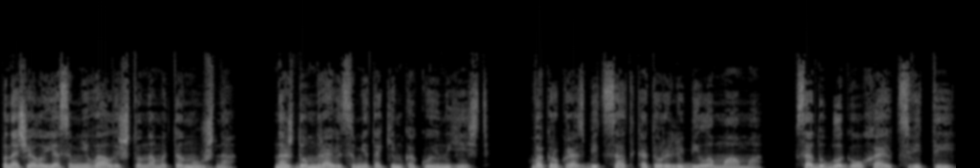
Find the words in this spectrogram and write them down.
Поначалу я сомневалась, что нам это нужно. Наш дом нравится мне таким, какой он есть. Вокруг разбит сад, который любила мама. В саду благоухают цветы.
